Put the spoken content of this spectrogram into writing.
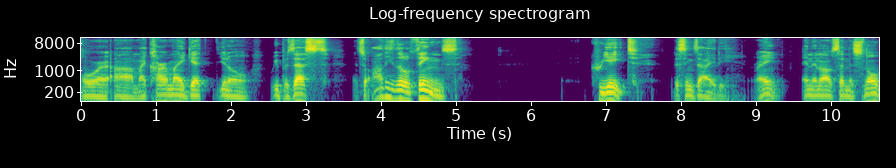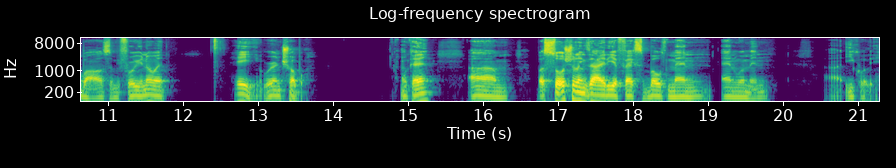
or uh, my car might get you know repossessed, and so all these little things create this anxiety, right? and then all of a sudden it snowballs, and before you know it, hey, we're in trouble. Okay, um, but social anxiety affects both men and women uh, equally.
